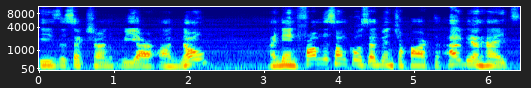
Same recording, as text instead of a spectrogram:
is the section we are on now. And then from the Suncoast Adventure Park to Albion Heights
